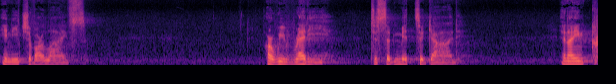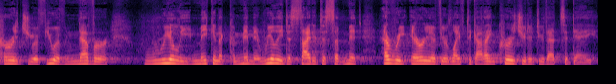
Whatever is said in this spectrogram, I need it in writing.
in each of our lives. Are we ready to submit to God? And I encourage you, if you have never really making a commitment, really decided to submit every area of your life to God, I encourage you to do that today.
